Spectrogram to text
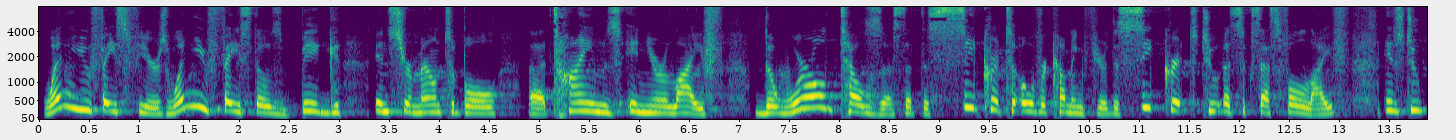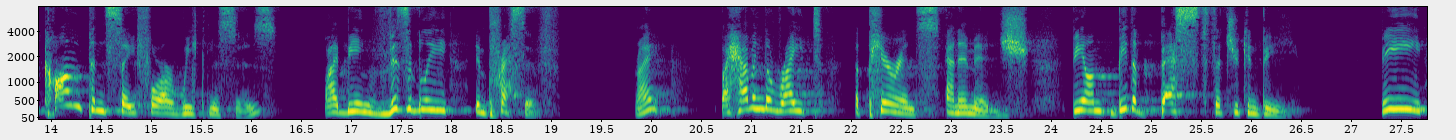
When you face fears, when you face those big, insurmountable uh, times in your life, the world tells us that the secret to overcoming fear, the secret to a successful life, is to compensate for our weaknesses by being visibly impressive, right? By having the right appearance and image. Be on, be the best that you can be. Be,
